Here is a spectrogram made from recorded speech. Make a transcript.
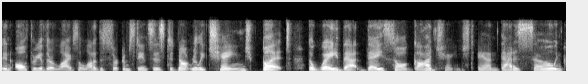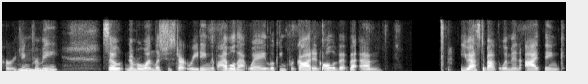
in all three of their lives, a lot of the circumstances did not really change, but the way that they saw God changed. And that is so encouraging mm-hmm. for me. So, number one, let's just start reading the Bible that way, looking for God in all of it. But um, you asked about the women. I think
